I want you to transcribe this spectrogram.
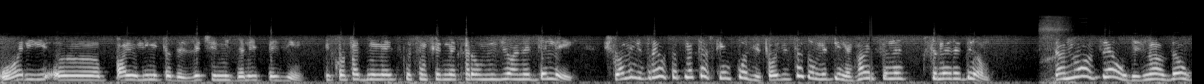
ori uh, ai o limită de 10.000 de lei pe zi. Păi contabilul mi-a zis că sunt firme care au milioane de lei. Și oamenii vreau să plătească impozit. Au zis, da, domnule, bine, hai să ne, să ne reglăm. Dar nu aveau, deci nu aveau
